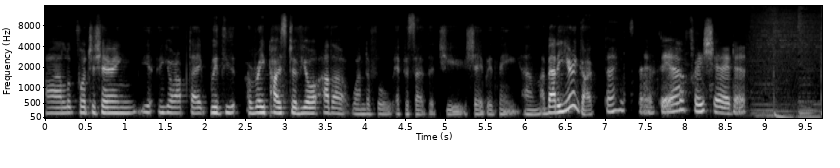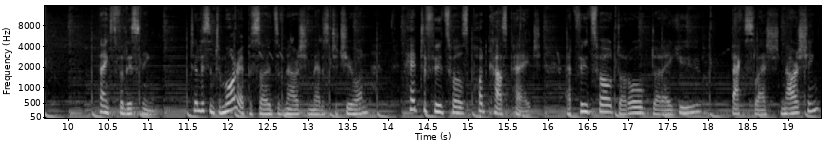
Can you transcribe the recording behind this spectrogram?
i look forward to sharing your update with a repost of your other wonderful episode that you shared with me um, about a year ago. Thanks Anthea. i appreciate it. Thanks for listening. To listen to more episodes of nourishing matters to chew on head to foodswell's podcast page at foodswell.org.au backslash nourishing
